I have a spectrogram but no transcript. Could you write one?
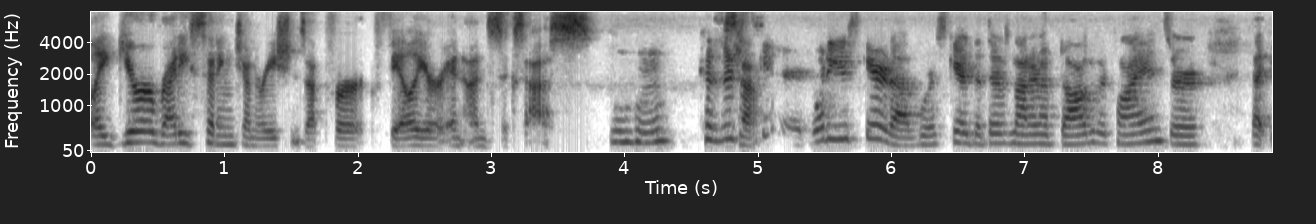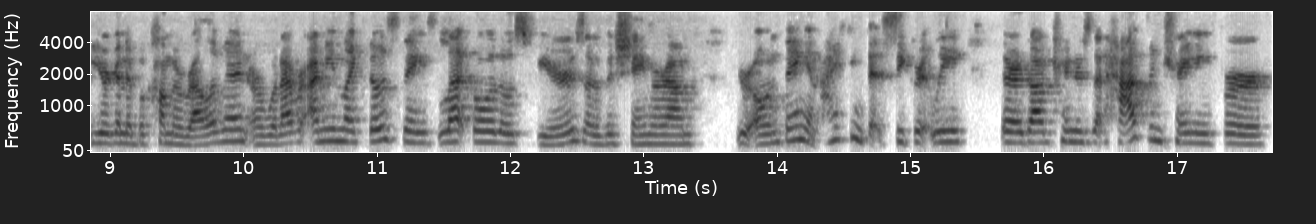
like you're already setting generations up for failure and unsuccess Mm-hmm. Because they're So- scared. What are you scared of? We're scared that there's not enough dogs or clients, or that you're going to become irrelevant, or whatever. I mean, like those things. Let go of those fears or the shame around your own thing. And I think that secretly there are dog trainers that have been training for,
